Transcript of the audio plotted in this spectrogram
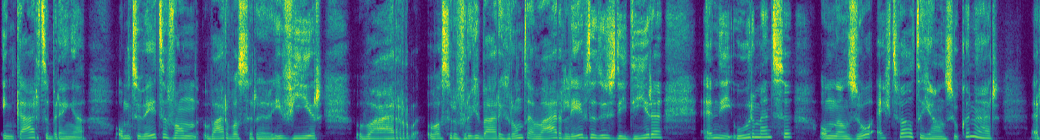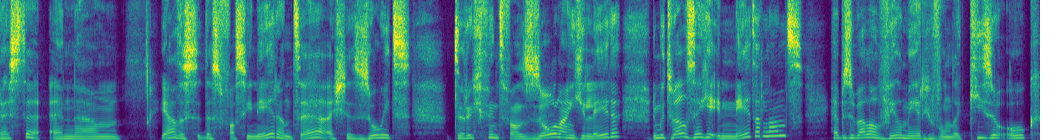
in kaart te brengen. Om te weten van waar was er een rivier, waar was er vruchtbare grond en waar leefden dus die dieren en die oermensen. Om dan zo echt wel te gaan zoeken naar resten. En ehm, ja, dat is, dat is fascinerend hè, als je zoiets terugvindt van zo lang geleden. Je moet wel zeggen, in Nederland hebben ze wel al veel meer gevonden. Kiezen ook,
